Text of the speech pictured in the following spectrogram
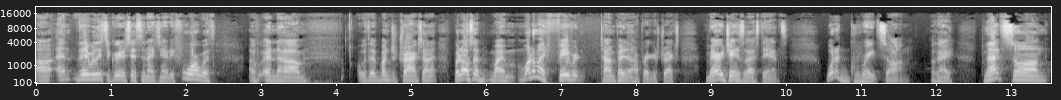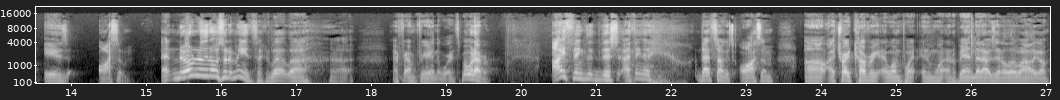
uh, and they released the Greatest Hits in 1994 with and um, with a bunch of tracks on it. But also my one of my favorite Tom Petty and the Heartbreakers tracks, "Mary Jane's Last Dance." What a great song! Okay, that song is awesome, and no one really knows what it means. Like, uh, uh, I'm forgetting the words, but whatever. I think that this, I think that that song is awesome. Uh, I tried covering it at one point in, one, in a band that I was in a little while ago.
